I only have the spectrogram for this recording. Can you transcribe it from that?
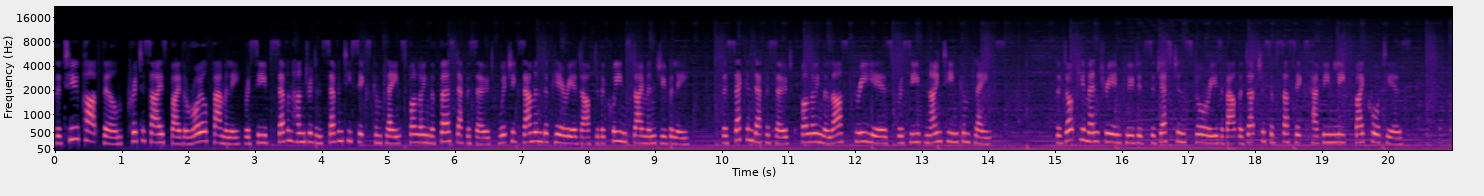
The two-part film, criticized by the royal family, received 776 complaints following the first episode, which examined the period after the Queen's Diamond Jubilee. The second episode, following the last three years, received 19 complaints. The documentary included suggestion stories about the Duchess of Sussex had been leaked by courtiers.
